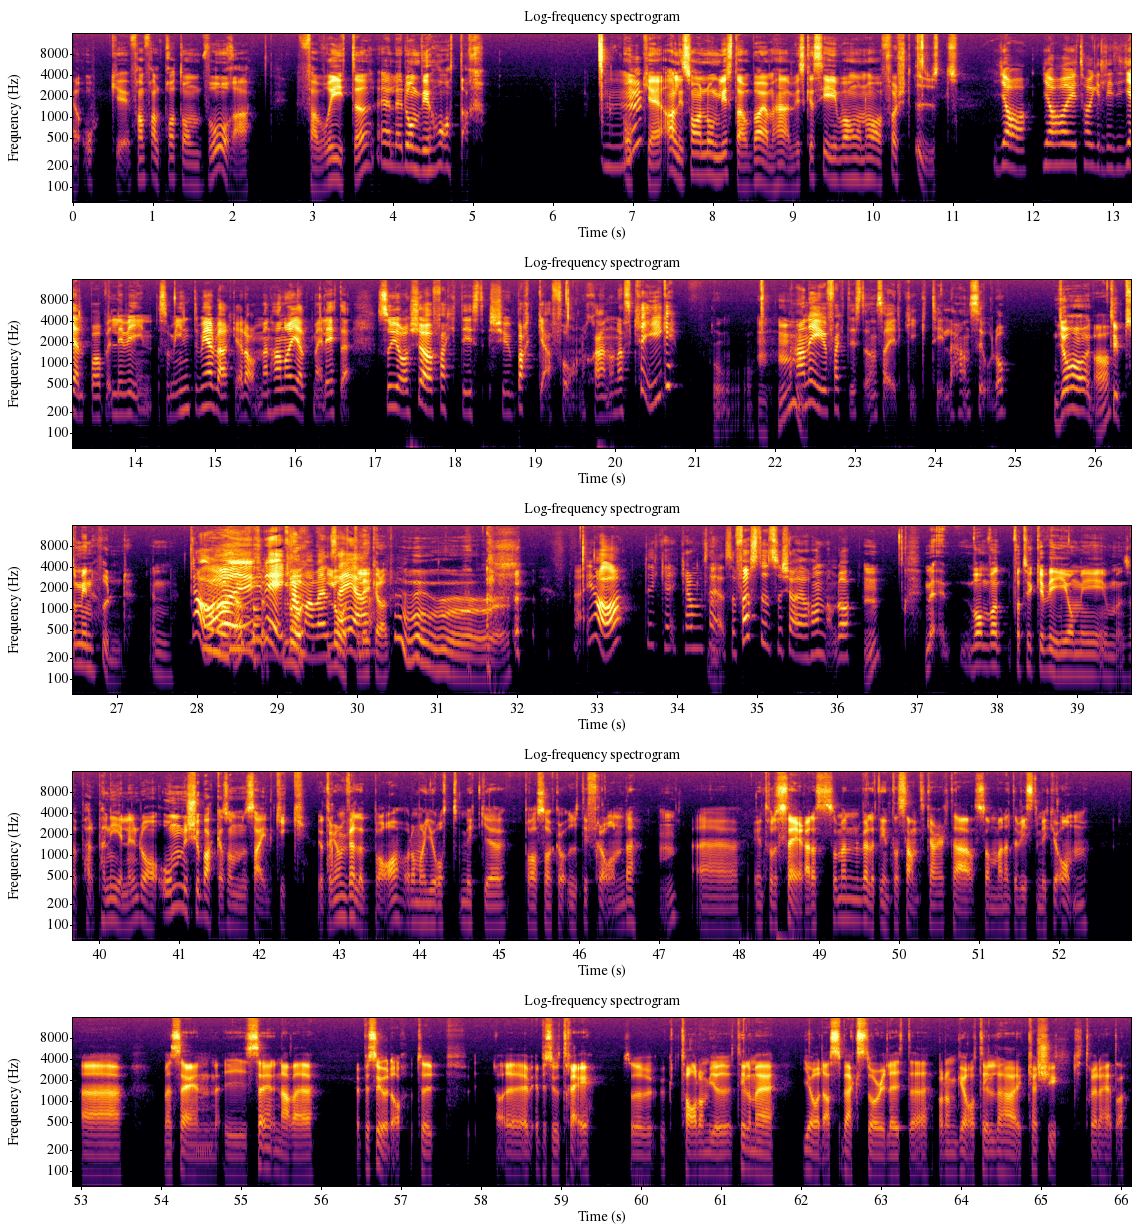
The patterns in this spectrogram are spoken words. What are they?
Och framförallt prata om våra favoriter eller de vi hatar. Och eh, Alice har en lång lista att börja med här. Vi ska se vad hon har först ut. Ja, jag har ju tagit lite hjälp av Levin som inte medverkar idag, men han har hjälpt mig lite. Så jag kör faktiskt Chewbacca från Stjärnornas krig. Mhm. Han är ju faktiskt en sidekick till Han Solo. Ja, Ja. typ som min hund. En Ja, Mm, det kan låt- man väl låter säga. likadant. Ja, det kan- kan man säga. Så först ut så kör jag honom då. Men, vad, vad, vad tycker vi om i om så pa- panelen idag om Chewbacca som sidekick? Jag tycker den är väldigt bra och de har gjort mycket bra saker utifrån det. Mm. Eh, introducerades som en väldigt intressant karaktär som man inte visste mycket om. Eh, men sen i senare episoder, typ uh, episod 3, så tar de ju till och med Yodas backstory lite och de går till det här Kashyyyk, tror jag det heter,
